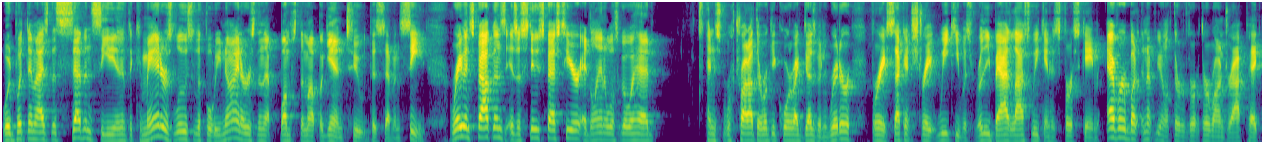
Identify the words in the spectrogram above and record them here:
would put them as the seventh seed. And if the Commanders lose to the 49ers, then that bumps them up again to the seventh seed. Ravens Falcons is a snooze fest here. Atlanta will go ahead and tried out their rookie quarterback Desmond Ridder for a second straight week. He was really bad last week in his first game ever, but you know third, third, round draft pick,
